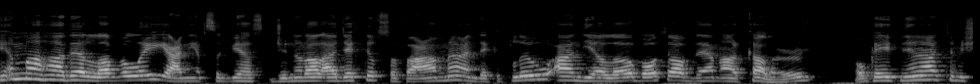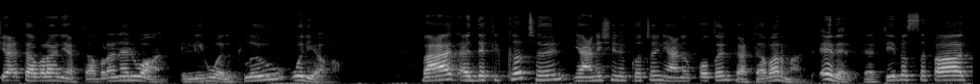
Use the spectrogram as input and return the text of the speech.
اما هذا lovely يعني يقصد بها general adjective صفة عامة عندك blue and yellow both of them are colors okay اثنيناتهم مش يعتبران؟ يعتبران ألوان اللي هو ال blue وال yellow بعد عندك ال cotton يعني شنو cotton يعني القطن تعتبر مادة. اذا ترتيب الصفات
